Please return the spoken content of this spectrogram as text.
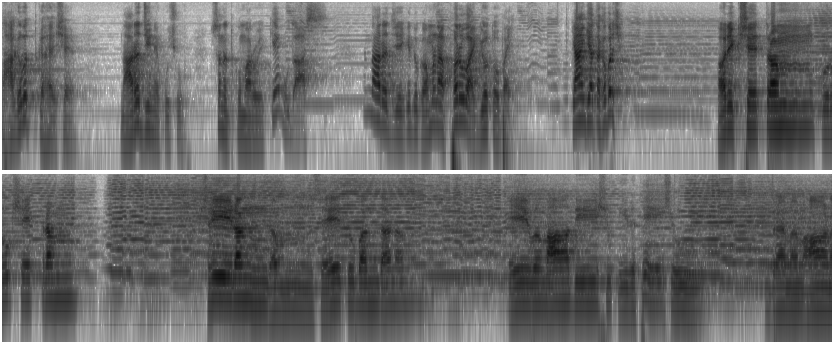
ભાગવત કહે છે, નારદજીને પૂછ્યું સનત કુમારોએ કેમ ઉદાસ? નારદજીએ કીધું કે, હમણાં ફરવા ગયો તો ભાઈ. ક્યાં ગયા હતા ખબર છે? હરિક્ષેત્રમ, કુરુક્ષેત્રમ, શ્રીરંગમ, સેતુબંધનમ, એવમાદિષુ તીર્થેશુ બ્રહ્મમાણ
